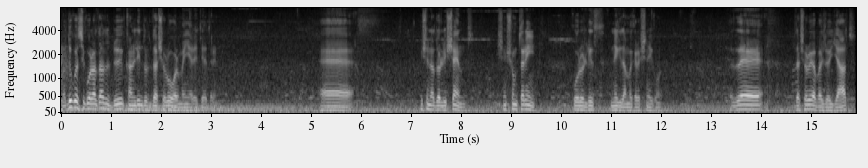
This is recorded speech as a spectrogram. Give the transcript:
Më duket sikur ata të dy kanë lindur të dashuruar me njëri tjetrin. E ishin adoleshentë, ishin shumë të rinj kur u lidh Nikda me Kreshnikun. Dhe dashuria vazhdoi gjatë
